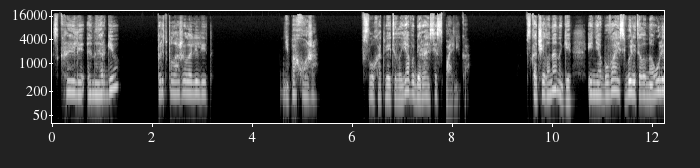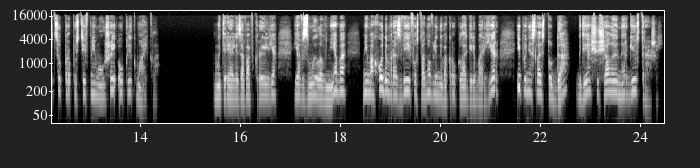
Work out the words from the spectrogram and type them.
«Скрыли энергию?» — предположила Лилит. «Не похоже», — вслух ответила я, выбираясь из спальника. Вскочила на ноги и, не обуваясь, вылетела на улицу, пропустив мимо ушей оклик Майкла. Материализовав крылья, я взмыла в небо, мимоходом развеяв установленный вокруг лагеря барьер, и понеслась туда, где ощущала энергию стражей.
